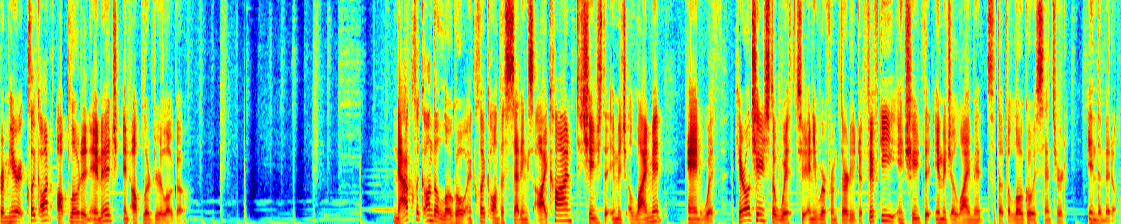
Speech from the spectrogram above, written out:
From here, click on upload an image and upload your logo. Now click on the logo and click on the settings icon to change the image alignment and width. Here I'll change the width to anywhere from 30 to 50 and change the image alignment so that the logo is centered in the middle.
